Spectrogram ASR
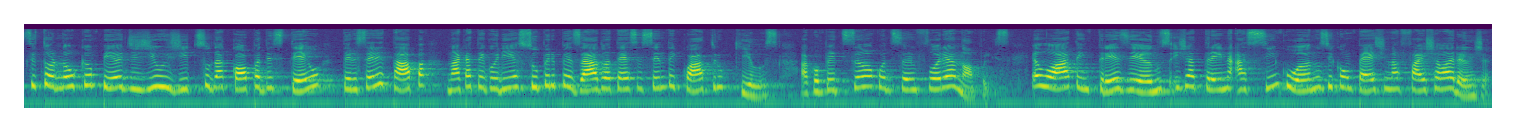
se tornou campeã de jiu-jitsu da Copa Desterro, terceira etapa, na categoria super pesado até 64 quilos. A competição aconteceu em Florianópolis. Eloá tem 13 anos e já treina há 5 anos e compete na faixa laranja.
